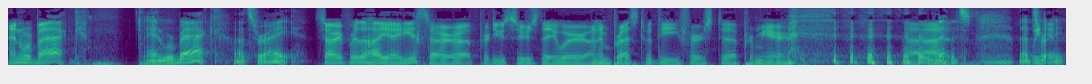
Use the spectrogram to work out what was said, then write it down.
And we're back. And we're back. That's right. Sorry for the hiatus. Our uh, producers they were unimpressed with the first uh, premiere. Uh, that's that's we right. Did,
